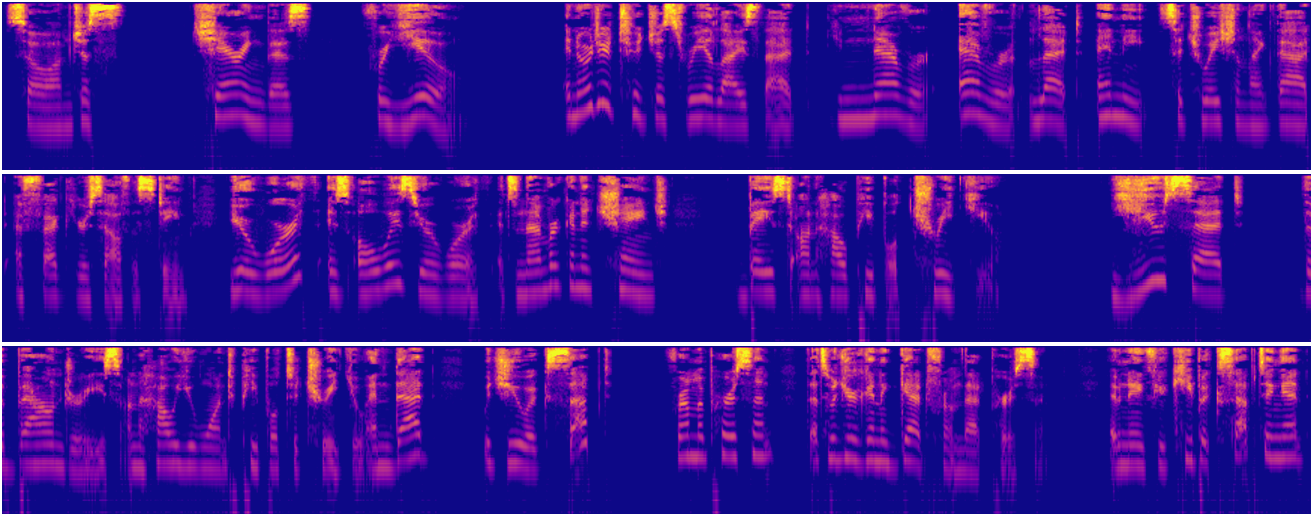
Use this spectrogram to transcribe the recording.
So I'm just sharing this for you in order to just realize that you never ever let any situation like that affect your self-esteem. Your worth is always your worth. It's never going to change based on how people treat you. You set the boundaries on how you want people to treat you and that which you accept from a person, that's what you're going to get from that person. And if you keep accepting it,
